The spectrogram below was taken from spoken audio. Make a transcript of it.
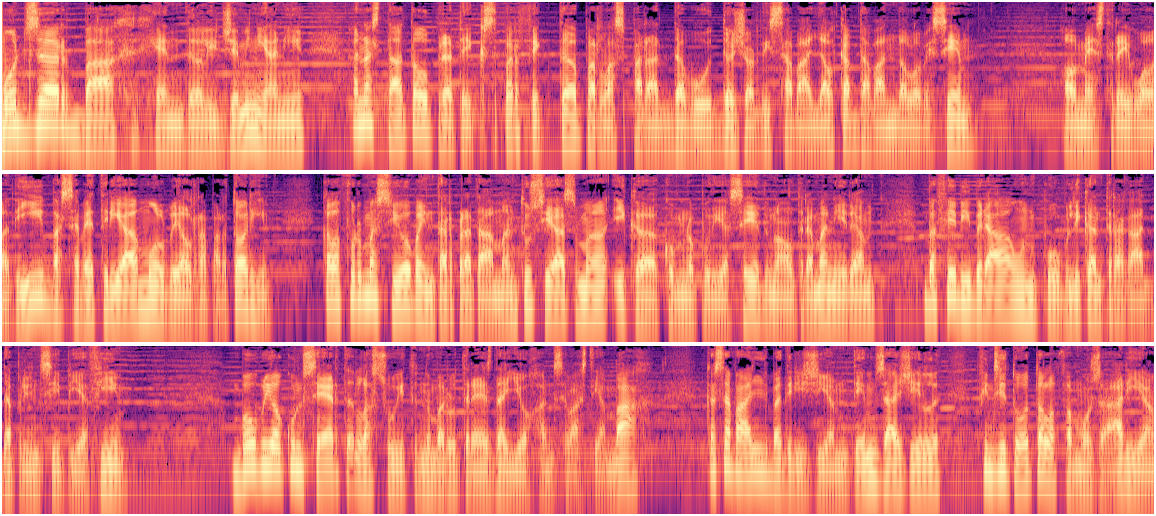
Mozart, Bach, Handel i Geminiani han estat el pretext perfecte per l'esperat debut de Jordi Savall al capdavant de l'OBC. El mestre igualadí va saber triar molt bé el repertori, que la formació va interpretar amb entusiasme i que, com no podia ser d'una altra manera, va fer vibrar un públic entregat de principi a fi. Va obrir el concert la suite número 3 de Johann Sebastian Bach, que Savall va dirigir amb temps àgil fins i tot a la famosa ària,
